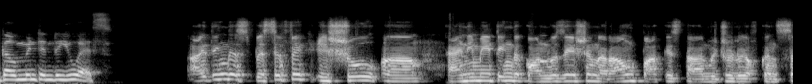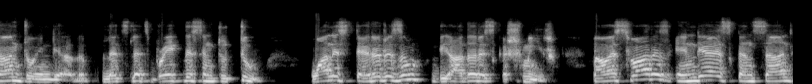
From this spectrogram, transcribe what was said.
government in the US? I think the specific issue um, animating the conversation around Pakistan, which will be of concern to India, let's let's break this into two. One is terrorism, the other is Kashmir. Now, as far as India is concerned,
